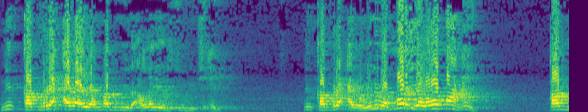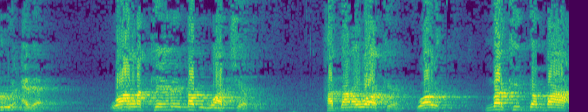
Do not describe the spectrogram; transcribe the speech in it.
من قمرح على يا نبي الله يرسول جحيم من قمرح على ولبا مر يلا وما هي. قمرح با والله كان نبي واجبات هذا نواكين مركي الدنباء.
